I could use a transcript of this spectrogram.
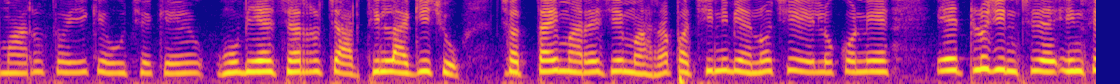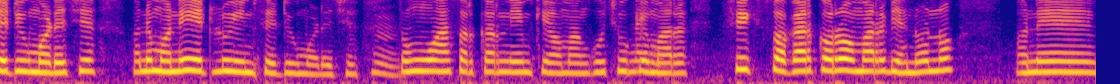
મારું તો એ કેવું છે કે હું બે હજાર ચારથી લાગી છું. છતાંય મારે જે મારા પછીની બહેનો છે એ લોકોને એટલું જ ઇન્સેટિવ મળે છે અને મને એટલું ઇન્સેટિવ મળે છે. તો હું આ સરકારને એમ કહેવા માંગુ છું કે મારે ફિક્સ પગાર કરો અમારા બહેનોનો અને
